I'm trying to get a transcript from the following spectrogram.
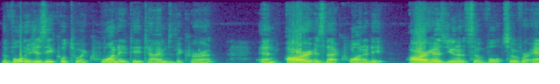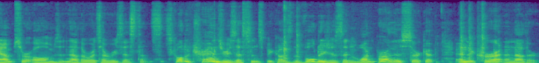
The voltage is equal to a quantity times the current, and R is that quantity. R has units of volts over amps or ohms, in other words, a resistance. It's called a transresistance because the voltage is in one part of the circuit and the current another.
